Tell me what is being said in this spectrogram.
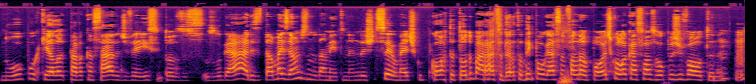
nu, porque ela estava cansada de ver isso em todos os, os, lugares e tal, mas é um desnudamento, né? Não deixa de ser. O médico corta todo o barato dela, toda empolgação, fala, não, pode colocar suas roupas de volta, né? Uhum.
